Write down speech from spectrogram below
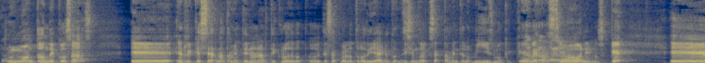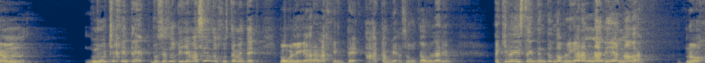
un montón de cosas. Eh, Enrique Serna también tiene un artículo del otro- que sacó el otro día que- diciendo exactamente lo mismo, que qué Ay, qué aberración y no sé qué. Eh, mucha gente, pues es lo que lleva haciendo, justamente, obligar a la gente a cambiar su vocabulario. Aquí nadie está intentando obligar a nadie a nada, ¿no?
